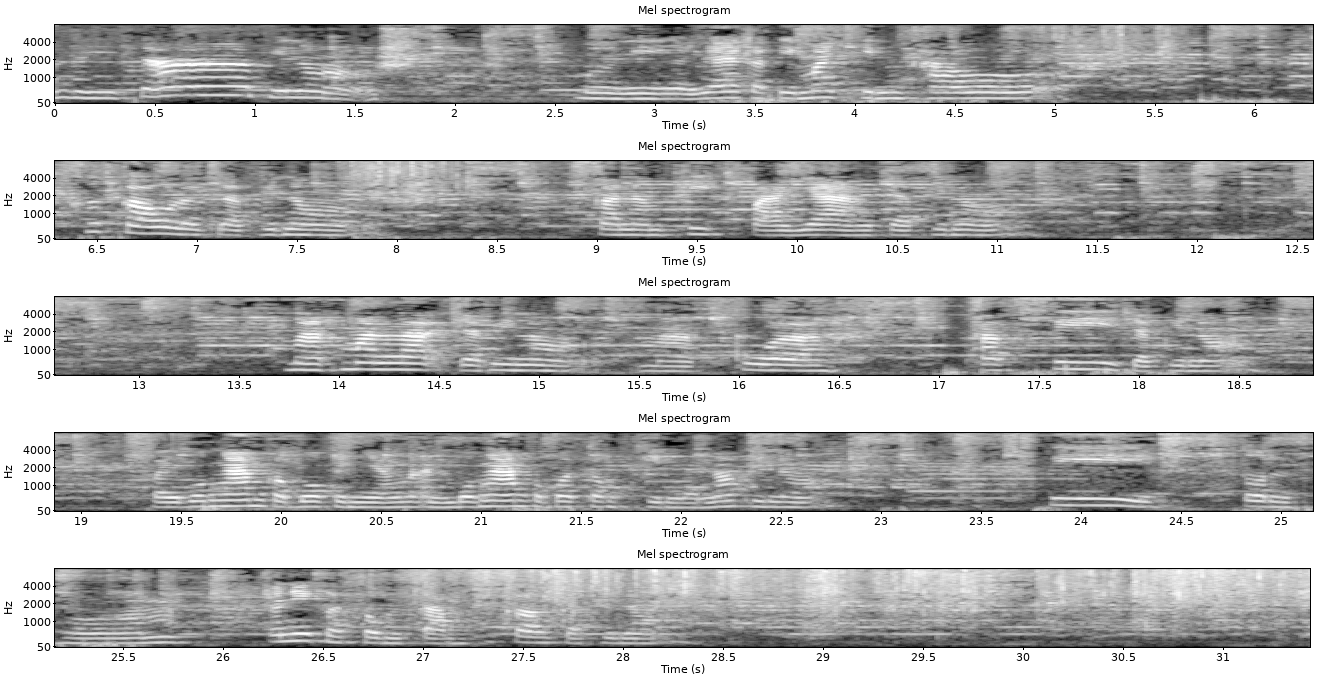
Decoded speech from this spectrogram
วัสดีจ้าพี่น้องมือนี้ยายกะติมากินเขาคือเก่าเลยจ้ะพี่น้องกาน้ำพริกปลาย่างจ้ะพี่น้องหมากมันละจ้ะพี่น้องหมากกัวพักซี่จ้ะพี่น้องไฟบ่งามกับบ่เป็นหยังนะอันบ่งามกับบ่ต้องกินแล้วเนาะพี่น้องซี่ต้นหอม อันนี้ก็สมตำคือเก่าจ้ะพี่น้อง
